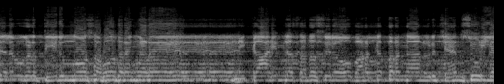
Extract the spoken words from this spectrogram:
ചെലവുകൾ തീരുന്നോ സഹോദരങ്ങളെ? നിക്കാഹിന്റെ സദസ്സിലോ വറക്കത്തിറങ്ങാൻ ഒരു ചാൻസും ഇല്ല.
